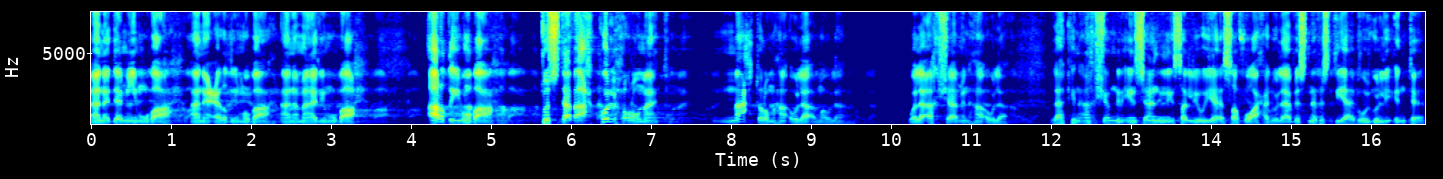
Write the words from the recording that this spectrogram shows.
أنا دمي مباح. أنا عرضي مباح. أنا مالي مباح. أرضي مباحة تستباح كل حرماتي. ما أحترم هؤلاء مولانا ولا أخشى من هؤلاء. لكن أخشى من الإنسان اللي يصلي وياه صف واحد ولابس نفس ثيابه ويقول لي أنت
